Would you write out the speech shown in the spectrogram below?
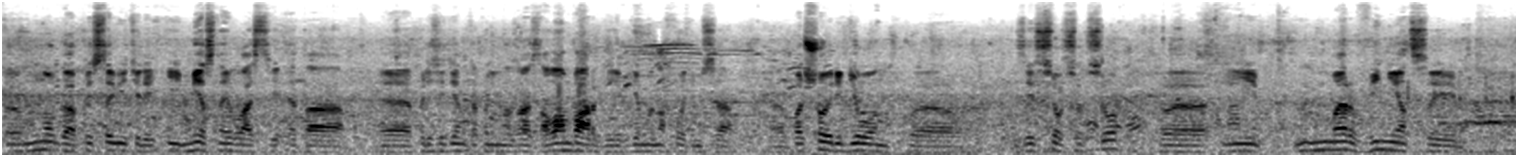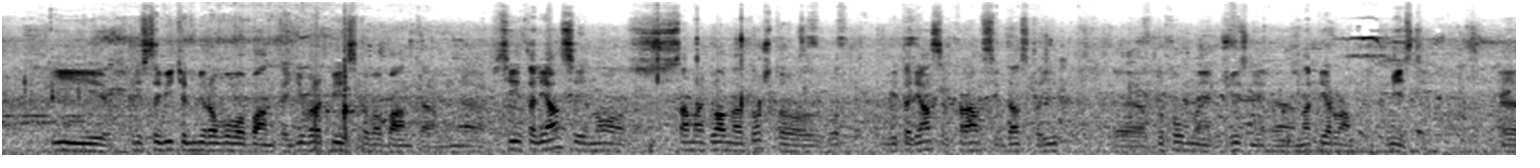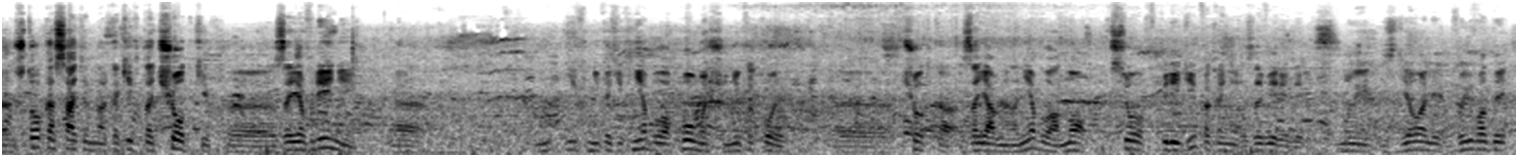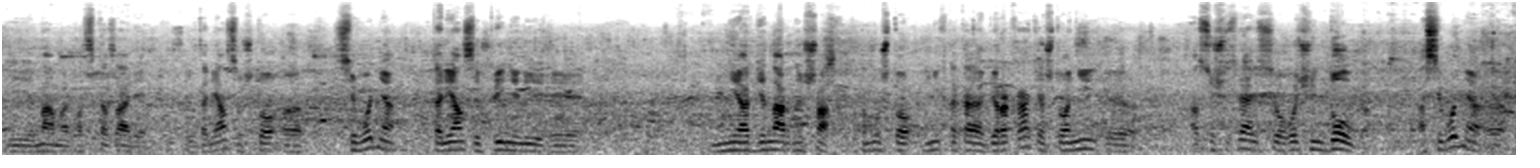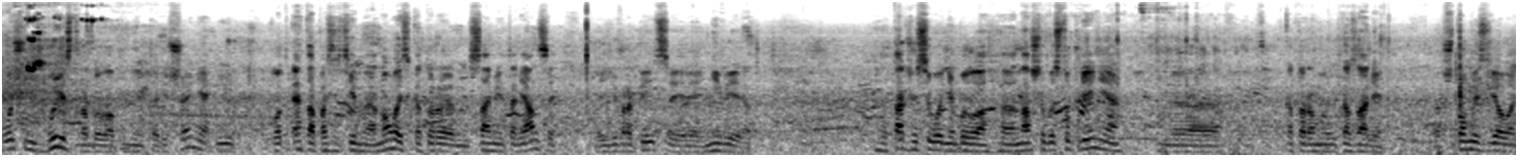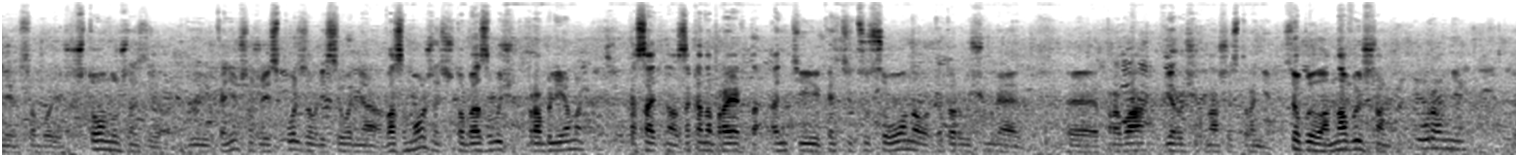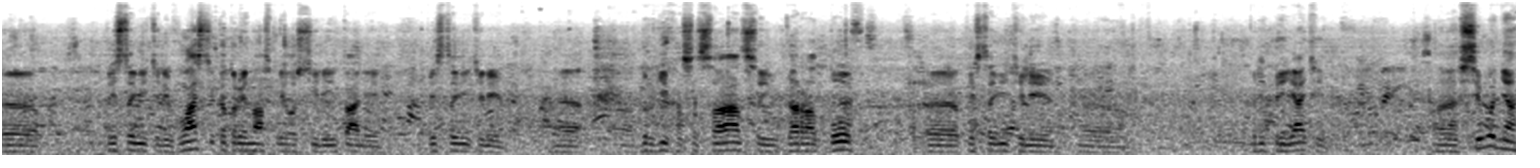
э, много представителей и местной власти. Это э, президент, как они называются, Ломбардии, где мы находимся. Э, Большой регион, э, здесь все, все, все. И мэр Венеции, и представитель Мирового банка, Европейского банка. Все итальянцы, но самое главное то, что вот у итальянцев храм всегда стоит э, в духовной жизни э, на первом месте. Э, Что касательно каких-то четких заявлений, их никаких не было, помощи никакой э, четко заявлено не было, но все впереди, как они заверили, мы сделали выводы и нам это сказали итальянцы, что э, сегодня итальянцы приняли э, неординарный шаг, потому что у них такая бюрократия, что они э, осуществляют все очень долго. А сегодня э, очень быстро было принято решение, и вот это позитивная новость, которую сами итальянцы, европейцы э, не верят. Также сегодня было э, наше выступление, э, в котором мы указали, э, что мы сделали с собой, что нужно сделать. И, конечно же, использовали сегодня возможность, чтобы озвучить проблемы касательно законопроекта антиконституционного, который ущемляет э, права верующих в нашей стране. Все было на высшем уровне. Э, представители власти, которые нас пригласили, Италии, представители э, других ассоциаций, городов, э, представители э, предприятий. Э, Сегодня,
